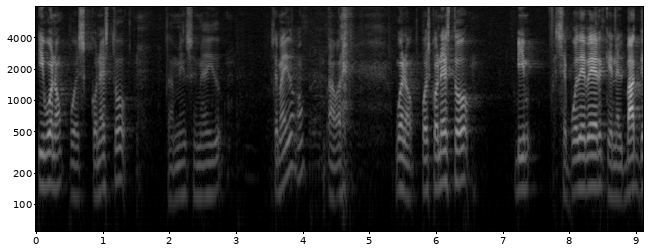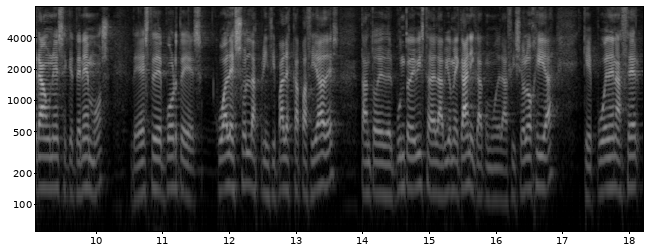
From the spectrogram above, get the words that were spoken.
Y bueno, pues con esto también se me ha ido. ¿Se me ha ido? ¿No? Ah, vale. Bueno, pues con esto se puede ver que en el background ese que tenemos de este deporte es cuáles son las principales capacidades, tanto desde el punto de vista de la biomecánica como de la fisiología, que pueden hacer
